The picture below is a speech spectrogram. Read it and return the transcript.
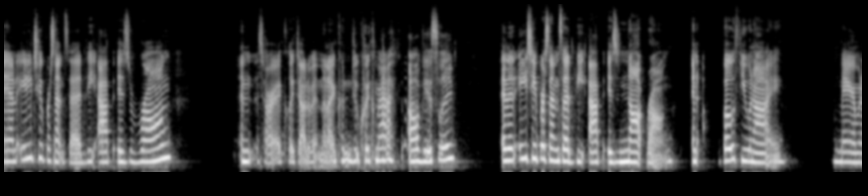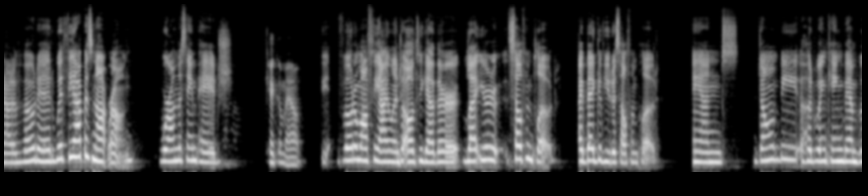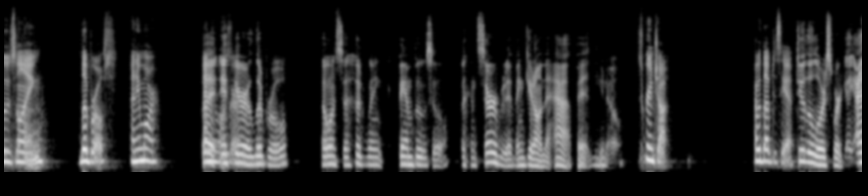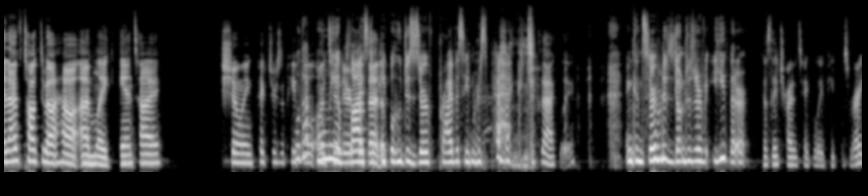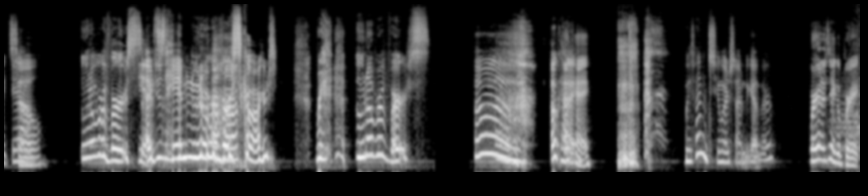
And 82% said the app is wrong. And sorry, I clicked out of it and then I couldn't do quick math, obviously. And then 18% said the app is not wrong. And both you and I may or may not have voted with the app is not wrong. We're on the same page Kick them out. vote them off the island altogether. Let your self implode. I beg of you to self implode. And don't be hoodwinking, bamboozling liberals anymore. But if you're a liberal that wants to hoodwink, bamboozle a conservative and get on the app and you know Screenshot. I would love to see it. do the Lord's work. And I've talked about how I'm like anti showing pictures of people. well, that on only Tinder, applies to that- people who deserve privacy and respect. Exactly. and conservatives don't deserve either. Because they try to take away people's rights. Yeah. So Uno reverse. I Yes. just hand an Uno uh-huh. reverse card. Re- Uno reverse. Okay. Okay. We spend too much time together. We're going to take a break.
